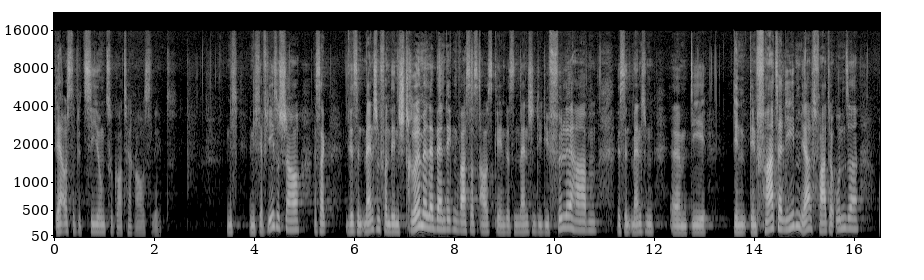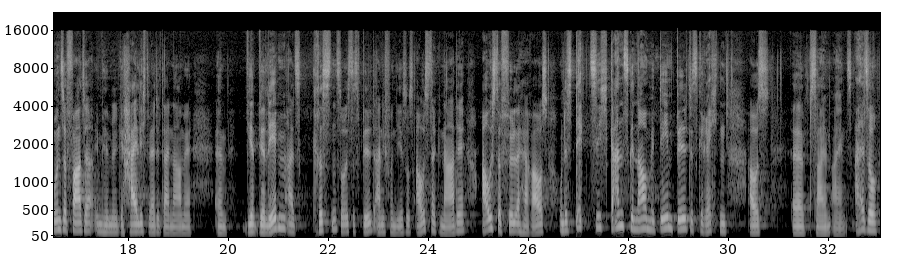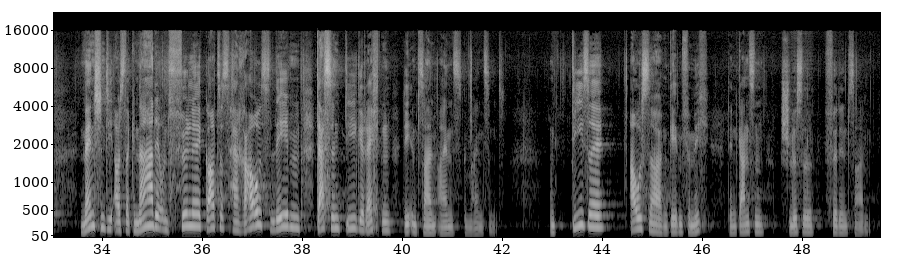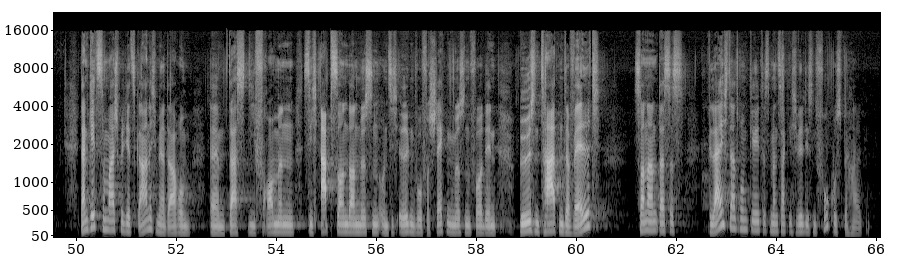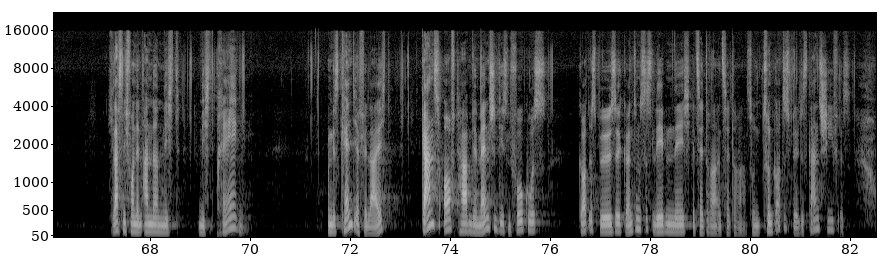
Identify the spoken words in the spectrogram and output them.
der aus der Beziehung zu Gott herauslebt. Wenn ich, wenn ich auf Jesus schaue, er sagt, wir sind Menschen, von denen Ströme lebendigen Wassers ausgehen. Wir sind Menschen, die die Fülle haben. Wir sind Menschen, ähm, die den, den Vater lieben. Ja, das Vater unser, unser Vater im Himmel, geheiligt werde dein Name. Ähm, wir, wir leben als Christen, so ist das Bild eigentlich von Jesus, aus der Gnade, aus der Fülle heraus. Und es deckt sich ganz genau mit dem Bild des Gerechten aus äh, Psalm 1. Also Menschen, die aus der Gnade und Fülle Gottes heraus leben, das sind die Gerechten, die in Psalm 1 gemeint sind. Und diese Aussagen geben für mich den ganzen Schlüssel für den Psalm. Dann geht es zum Beispiel jetzt gar nicht mehr darum, dass die Frommen sich absondern müssen und sich irgendwo verstecken müssen vor den bösen Taten der Welt, sondern dass es vielleicht darum geht, dass man sagt, ich will diesen Fokus behalten. Ich lasse mich von den anderen nicht, nicht prägen. Und das kennt ihr vielleicht, ganz oft haben wir Menschen diesen Fokus, Gott ist böse, gönnt uns das Leben nicht, etc. etc. So ein, so ein Gottesbild, das ganz schief ist.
